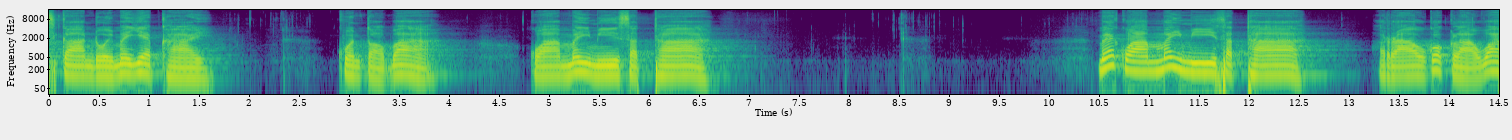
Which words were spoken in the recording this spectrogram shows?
สิการโดยไม่แยบคาย ควรตอบว่า ความไม่มีศรัทธา แม้ความไม่มีศรัทธา เราก็กล่าวว่า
